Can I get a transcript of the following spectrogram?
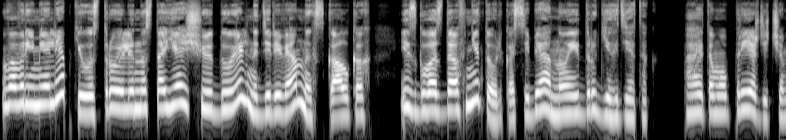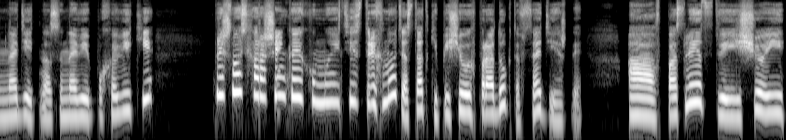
во время лепки устроили настоящую дуэль на деревянных скалках, изгвоздав не только себя, но и других деток. Поэтому прежде чем надеть на сыновей пуховики, пришлось хорошенько их умыть и стряхнуть остатки пищевых продуктов с одежды. А впоследствии еще и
